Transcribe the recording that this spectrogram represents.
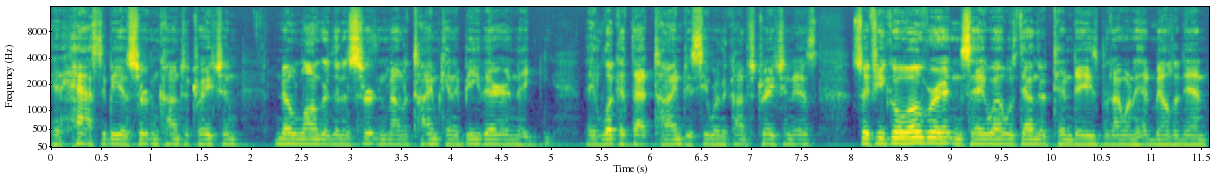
it has to be a certain concentration, no longer than a certain amount of time can it be there, and they they look at that time to see where the concentration is. So if you go over it and say, well, it was down there ten days, but I went ahead and mailed it in,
